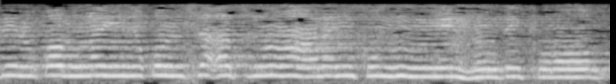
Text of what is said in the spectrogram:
ذي القرنين قل سأتلو عليكم منه ذكرا.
